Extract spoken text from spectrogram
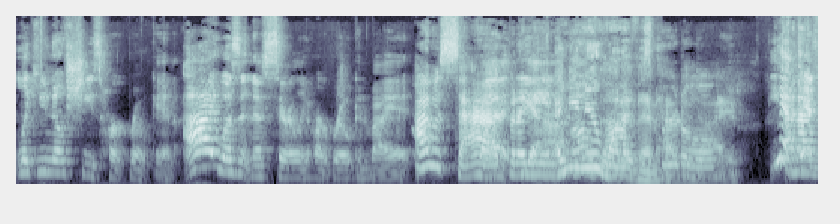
like you know she's heartbroken. I wasn't necessarily heartbroken by it. I was sad, But, but, I yeah. mean, and you oh knew God, one of them had to die. Yeah, And and,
